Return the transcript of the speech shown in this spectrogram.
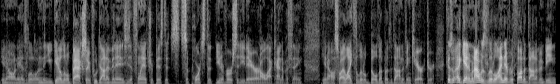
You know, and he has a little, and then you get a little backstory of who Donovan is. He's a philanthropist that s- supports the university there and all that kind of a thing. You know, so I like the little build up of the Donovan character because again, when I was little, I never thought of Donovan being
